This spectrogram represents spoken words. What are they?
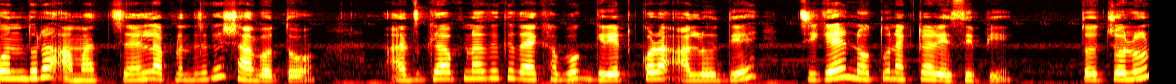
বন্ধুরা, আমার চ্যানেল আপনাদেরকে স্বাগত। আজকে আপনাদেরকে দেখাবো গ্রেট করা আলু দিয়ে চিকেনের নতুন একটা রেসিপি। তো চলুন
